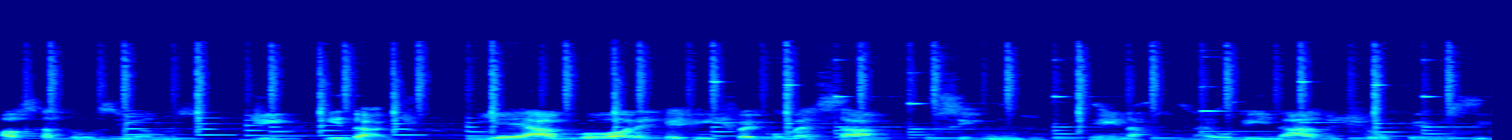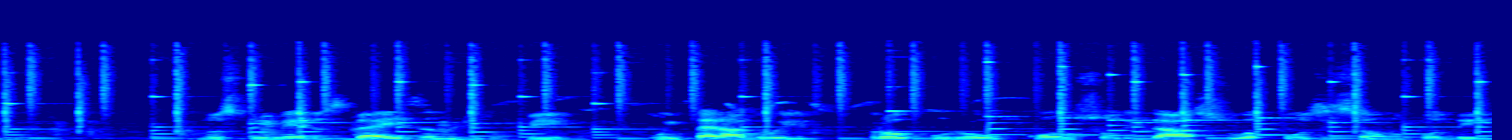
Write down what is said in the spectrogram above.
aos 14 anos de idade. E é agora que a gente vai começar o segundo reinado, né? o reinado de Dom Pedro II. Nos primeiros 10 anos de governo, o imperador ele procurou consolidar sua posição no poder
